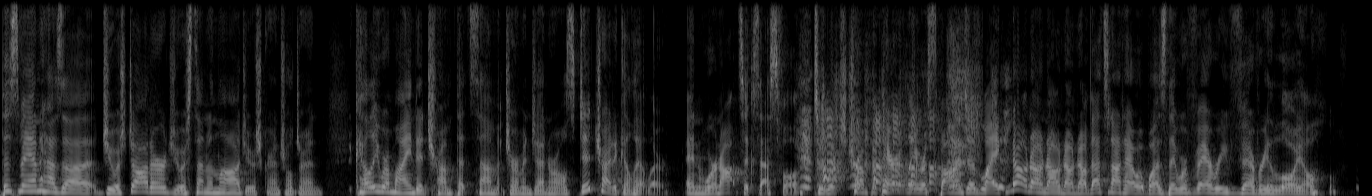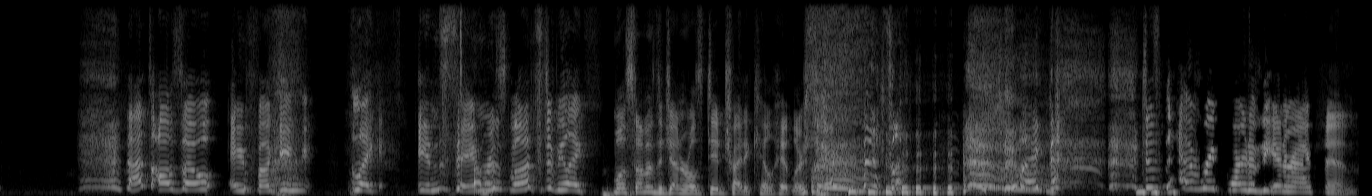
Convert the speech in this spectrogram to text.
This man has a Jewish daughter, Jewish son in law, Jewish grandchildren. Kelly reminded Trump that some German generals did try to kill Hitler and were not successful, to which Trump apparently responded, like, No, no, no, no, no, that's not how it was. They were very, very very loyal. That's also a fucking like insane response to be like, well, some of the generals did try to kill Hitler. It's like, like that- just every part of the interaction.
